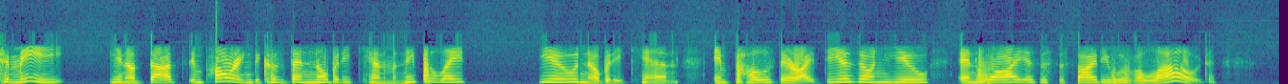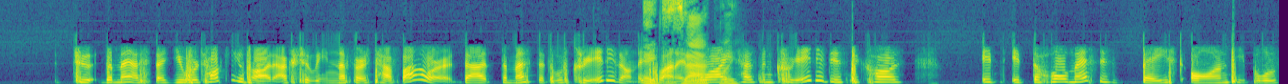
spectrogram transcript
to me, you know, that's empowering because then nobody can manipulate you, nobody can impose their ideas on you. And why, as a society, we've allowed to the mess that you were talking about actually in the first half hour that the mess that was created on this planet why it has been created is because it it the whole mess is based on people's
